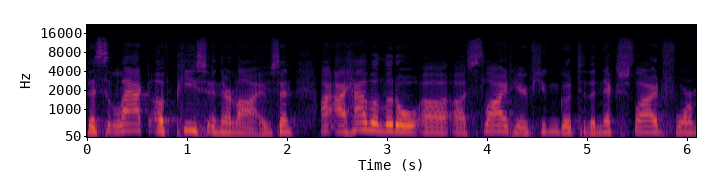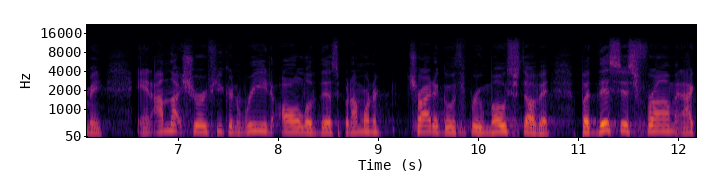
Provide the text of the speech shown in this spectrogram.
this lack of peace in their lives. And I, I have a little uh, slide here, if you can go to the next slide for me. And I'm not sure if you can read all of this, but I'm going to try to go through most of it. But this is from, and I,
